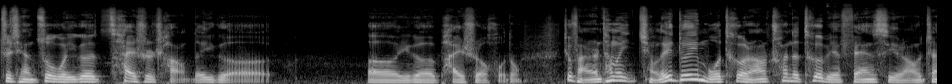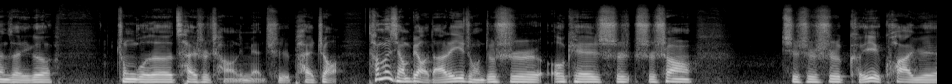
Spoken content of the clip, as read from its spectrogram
之前做过一个菜市场的一个呃一个拍摄活动，就反正他们请了一堆模特，然后穿的特别 fancy，然后站在一个中国的菜市场里面去拍照。他们想表达的一种就是 OK 时时尚其实是可以跨越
